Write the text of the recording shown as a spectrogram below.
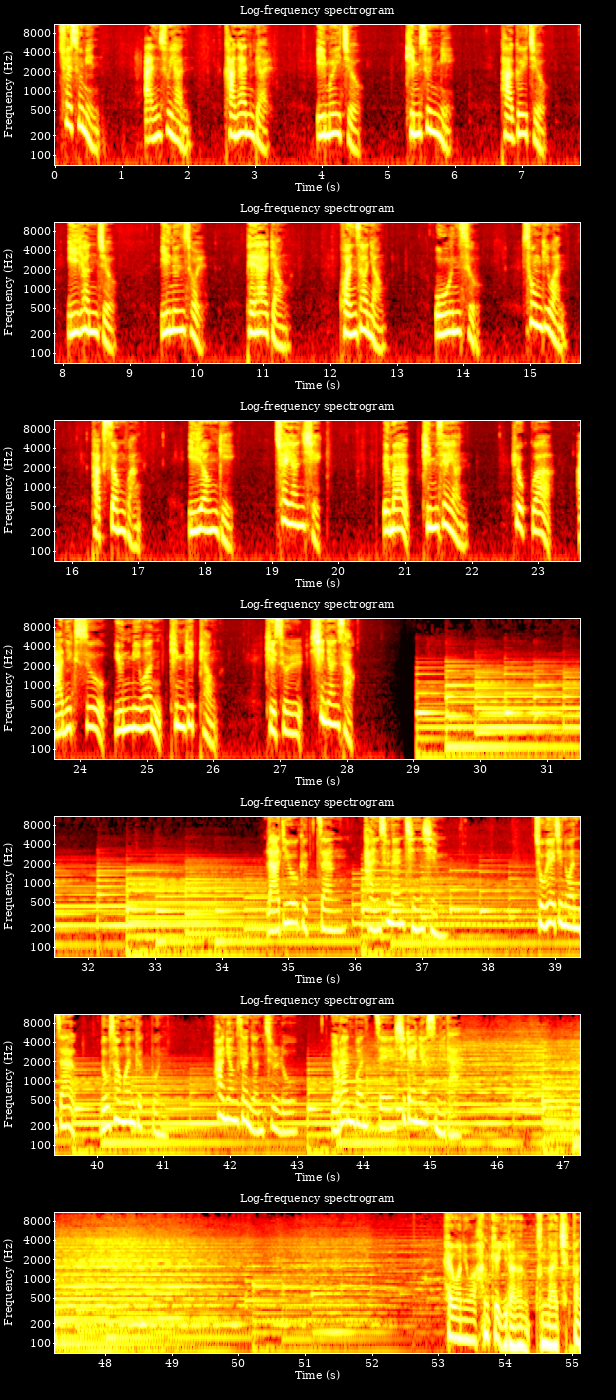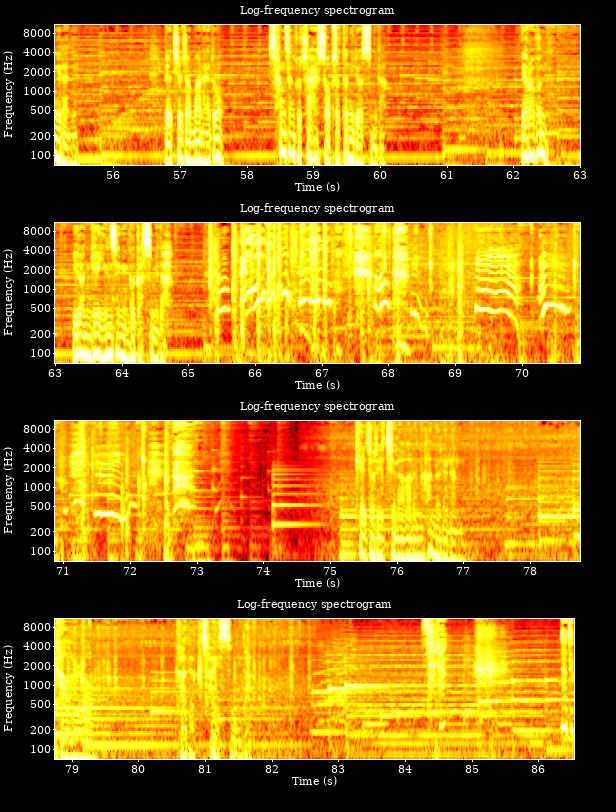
최수민, 안수현, 강한별, 임의주, 김순미, 박의주, 이현주, 이눈솔, 배하경, 권선영, 오은수, 송기원, 박성광, 이영기, 최현식, 음악 김세연, 효과 안익수, 윤미원, 김기평, 기술 신현석. 라디오 극장 단순한 진심. 조혜진 원작 노성원 극본. 황영선 연출로 11번째 시간이었습니다. 혜원이와 함께 일하는 군나의 책방이라니 며칠 전만 해도 상상조차 할 수 없었던 일이었습니다. 여러분, 이런 게 인생인 것 같습니다. 계절이 지나가는 하늘에는 가을로 가득 차 있습니다.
